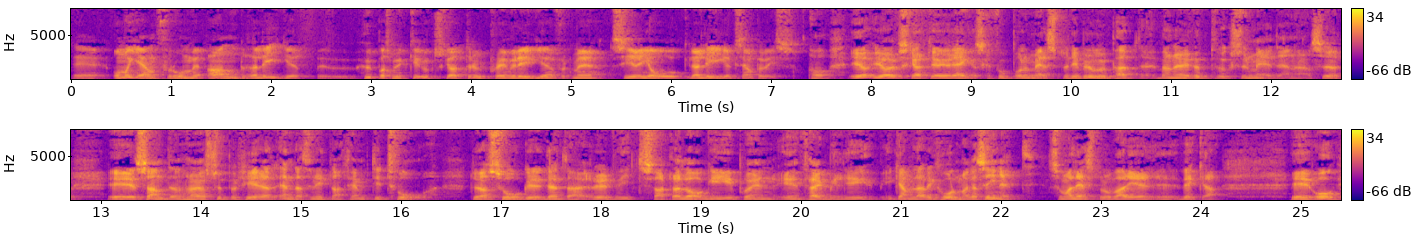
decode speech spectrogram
Eh, om man jämför då med andra ligor. Eh, hur pass mycket uppskattar du Premier League jämfört med Serie A och La Liga exempelvis? Ja, jag, jag uppskattar ju den engelska fotbollen mest och det beror på att man är uppvuxen med den. Alltså, eh, Sanden har jag supporterat ända sedan 1952. Då jag såg eh, detta rödvit-svarta lag i, på en, en färgbild i, i gamla Rekordmagasinet. Som man läste då varje eh, vecka. Eh, och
